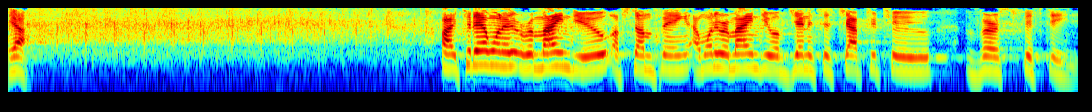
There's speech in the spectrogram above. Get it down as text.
Yeah. All right, today I want to remind you of something. I want to remind you of Genesis chapter 2, verse 15.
